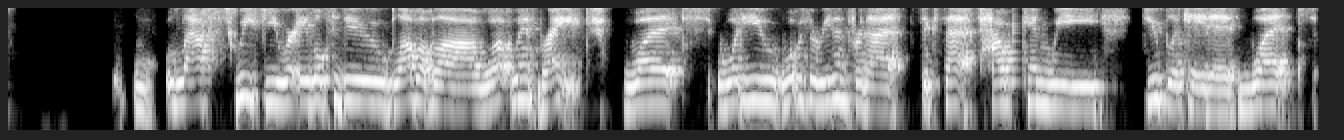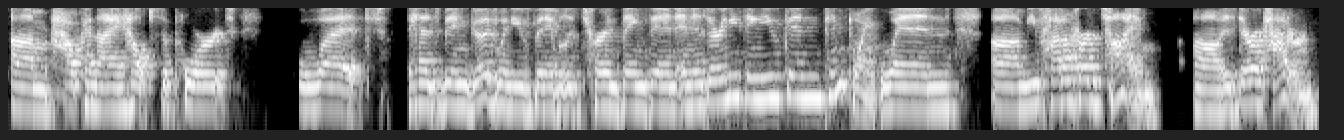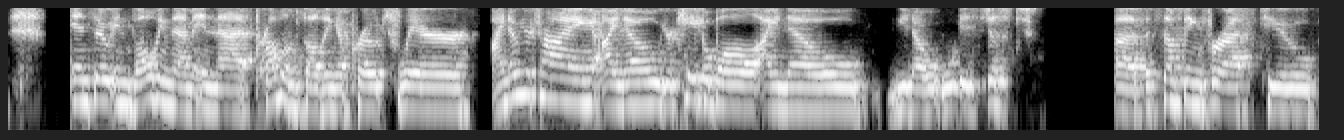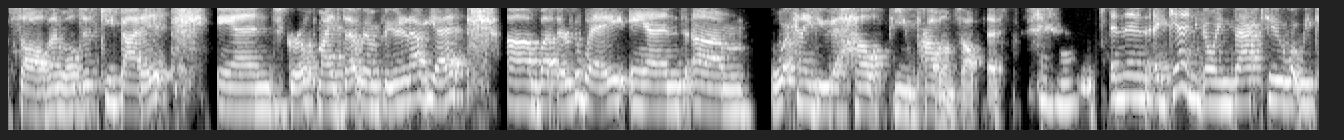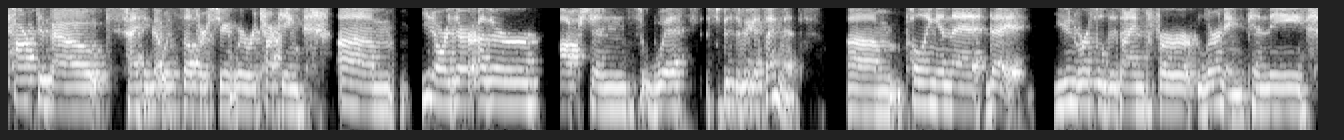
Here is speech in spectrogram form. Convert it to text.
last week you were able to do blah blah blah what went right? What what do you what was the reason for that success? How can we duplicate it? What um, how can i help support what has been good when you've been able to turn things in? And is there anything you can pinpoint when um, you've had a hard time? Uh, is there a pattern? And so involving them in that problem solving approach where I know you're trying, I know you're capable, I know, you know, it's just uh, something for us to solve, and we'll just keep at it. And growth mindset, we haven't figured it out yet, um, but there's a way. And um, what can I do to help you problem solve this? Mm-hmm. And then again, going back to what we talked about, I think that was self restraint where we're talking, um, you know, are there other options with specific assignments? Um, pulling in that that universal design for learning can the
